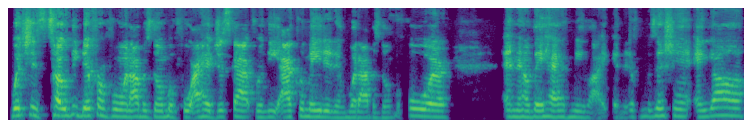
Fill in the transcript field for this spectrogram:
which is totally different from what I was doing before. I had just got really acclimated in what I was doing before, and now they have me like in a different position. And y'all,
